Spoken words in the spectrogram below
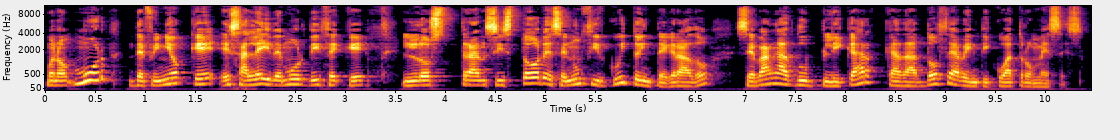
Bueno, Moore definió que esa ley de Moore dice que los transistores en un circuito integrado se van a duplicar cada 12 a 24 meses.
